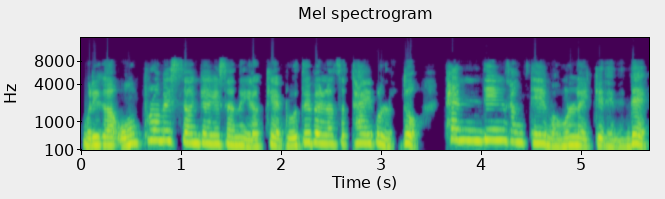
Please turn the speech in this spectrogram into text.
우리가 온 프로메스 환경에서는 이렇게 로드 밸런서 타입을 넣어도 펜딩 상태에 머물러 있게 되는데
